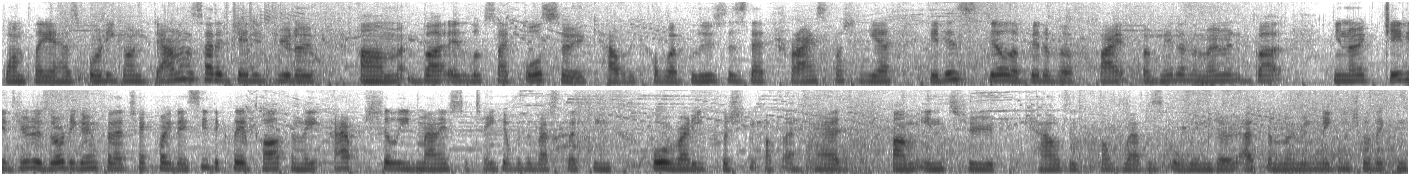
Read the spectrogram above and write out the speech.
one player has already gone down on the side of Jaded Judo, um, but it looks like also Cowardly Cobweb loses their Tri-Slosher here. It is still a bit of a fight for mid at the moment, but you know, Jaded Judo is already going for that checkpoint. They see the clear path and they actually manage to take it with the rest of the team already pushing up ahead um, into Cowardly Cobweb's window at the moment, making sure they can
